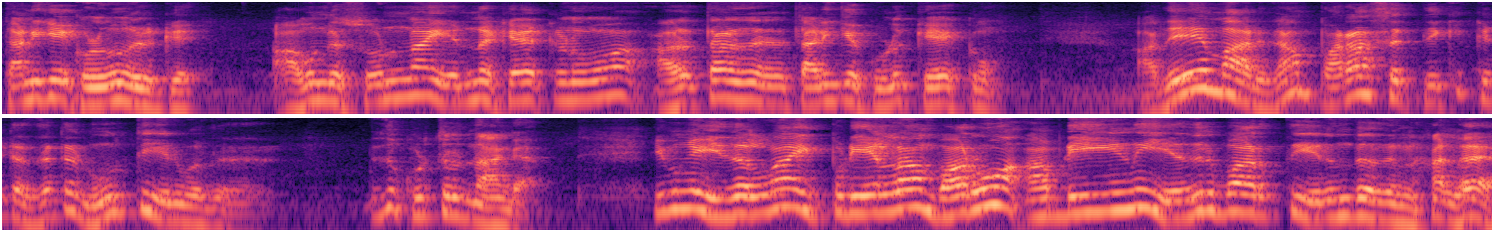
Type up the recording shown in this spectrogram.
தணிக்கை குழுவும் இருக்குது அவங்க சொன்னால் என்ன கேட்கணுமோ அதைத்தான் தணிக்கை குழு கேட்கும். அதே மாதிரி தான் பராசக்திக்கு கிட்டத்தட்ட நூற்றி இருபது இது கொடுத்துருந்தாங்க. இவங்க இதெல்லாம் இப்படியெல்லாம் வரும் அப்படின்னு எதிர்பார்த்து இருந்ததுனால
